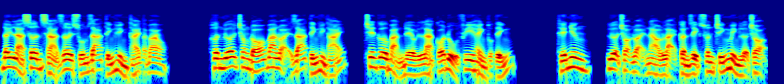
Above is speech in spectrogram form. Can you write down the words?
đây là sơn xả rơi xuống giã tính hình thái tạp bao. Hơn nữa trong đó ba loại giã tính hình thái, trên cơ bản đều là có đủ phi hành thuộc tính. Thế nhưng, lựa chọn loại nào lại cần dịch xuân chính mình lựa chọn?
